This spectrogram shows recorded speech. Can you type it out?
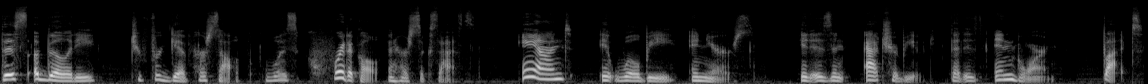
This ability to forgive herself was critical in her success, and it will be in yours. It is an attribute that is inborn, but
